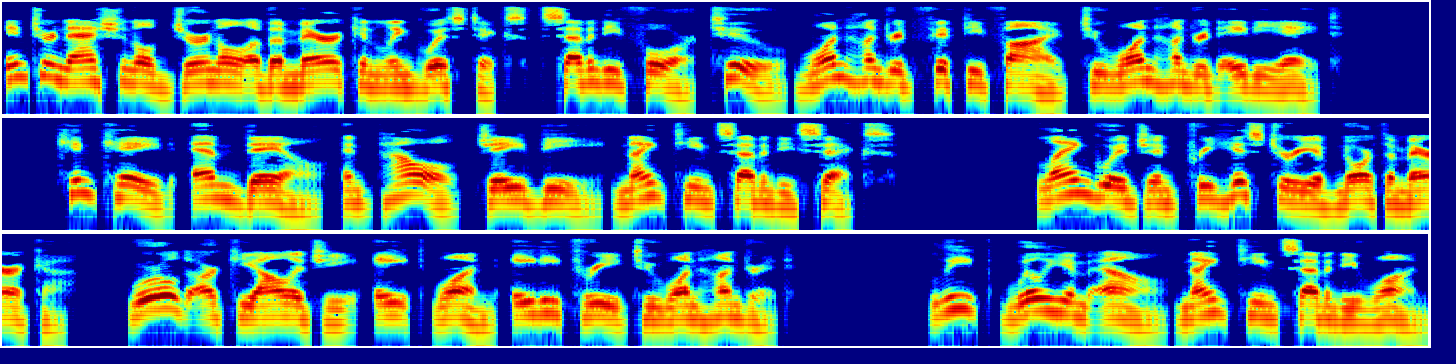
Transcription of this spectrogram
International Journal of American Linguistics, 74 2, 155-188. Kinkade, M. Dale, and Powell, J. V. 1976. Language and Prehistory of North America. World Archaeology, 8 1, 83-100. Leap, William L. 1971.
